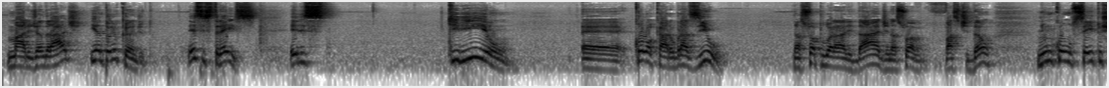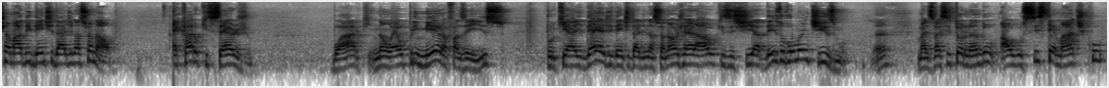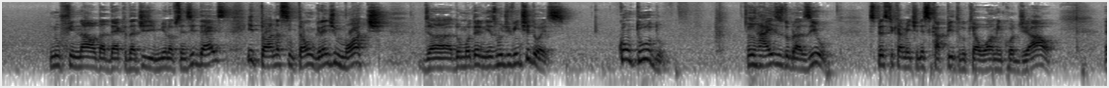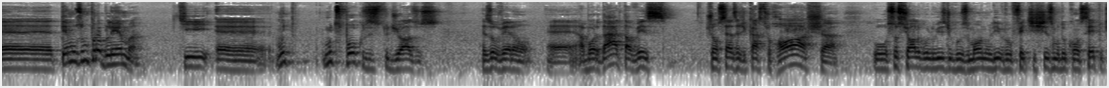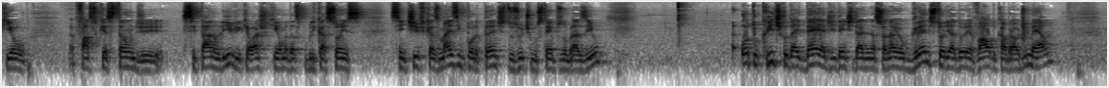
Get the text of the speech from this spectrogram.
Mário de Andrade e Antônio Cândido. Esses três, eles queriam é, colocar o Brasil, na sua pluralidade, na sua vastidão, em um conceito chamado identidade nacional. É claro que Sérgio Buarque não é o primeiro a fazer isso, porque a ideia de identidade nacional já era algo que existia desde o romantismo, né? mas vai se tornando algo sistemático no final da década de 1910 e torna-se então um grande mote do modernismo de 22. Contudo, em Raízes do Brasil, especificamente nesse capítulo que é o Homem Cordial, é, temos um problema que é, muito, muitos poucos estudiosos resolveram é, abordar, talvez João César de Castro Rocha, o sociólogo Luiz de Guzmão no livro O Fetichismo do Conceito, que eu faço questão de citar no livro, que eu acho que é uma das publicações científicas mais importantes dos últimos tempos no Brasil. Outro crítico da ideia de identidade nacional é o grande historiador Evaldo Cabral de Mello.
